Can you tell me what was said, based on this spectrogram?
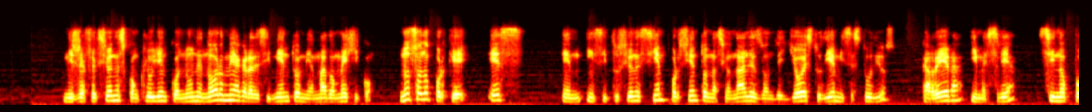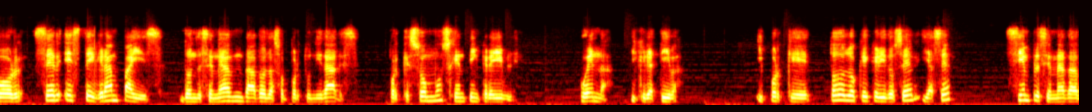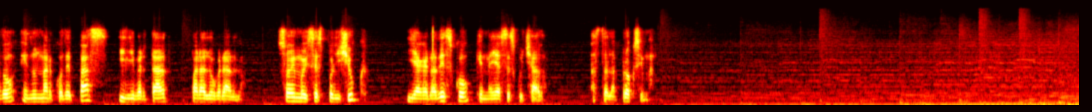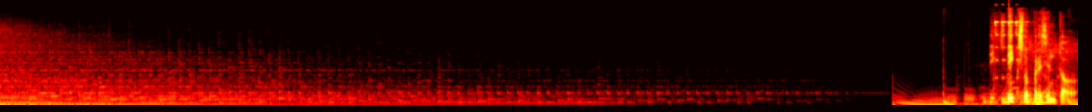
mis reflexiones concluyen con un enorme agradecimiento a mi amado México, no solo porque es en instituciones 100% nacionales donde yo estudié mis estudios, carrera y maestría, sino por ser este gran país donde se me han dado las oportunidades, porque somos gente increíble, buena y creativa, y porque todo lo que he querido ser y hacer siempre se me ha dado en un marco de paz y libertad para lograrlo. Soy Moisés Polishuk y agradezco que me hayas escuchado. Hasta la próxima. Dixo presentó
